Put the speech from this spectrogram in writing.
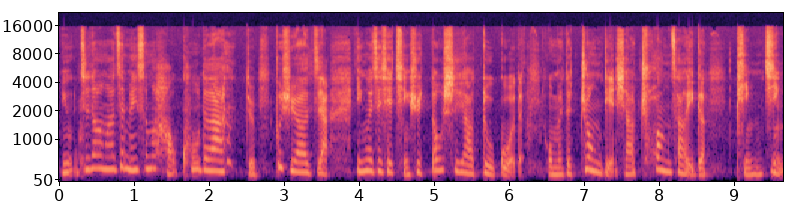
你知道吗？这没什么好哭的啊，就不需要这样，因为这些情绪都是要度过的。我们的重点是要创造一个平静，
